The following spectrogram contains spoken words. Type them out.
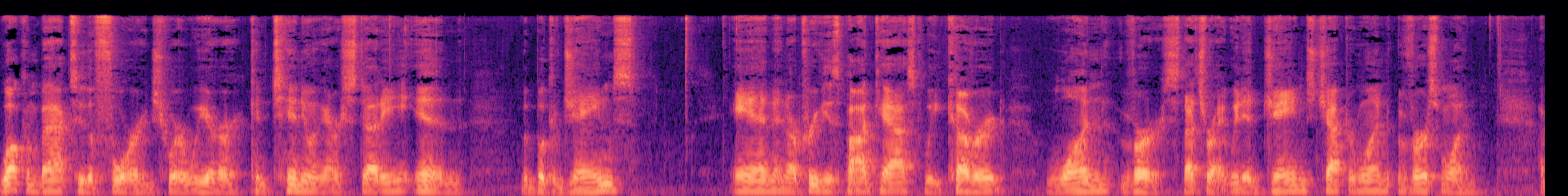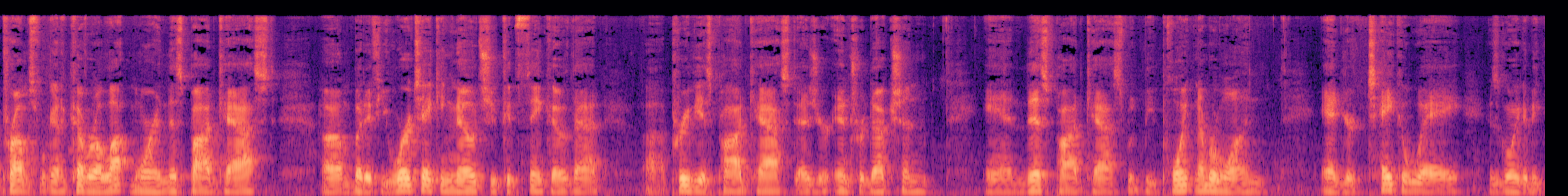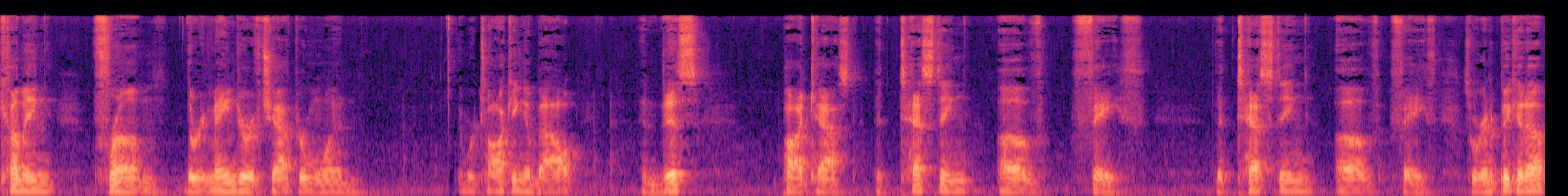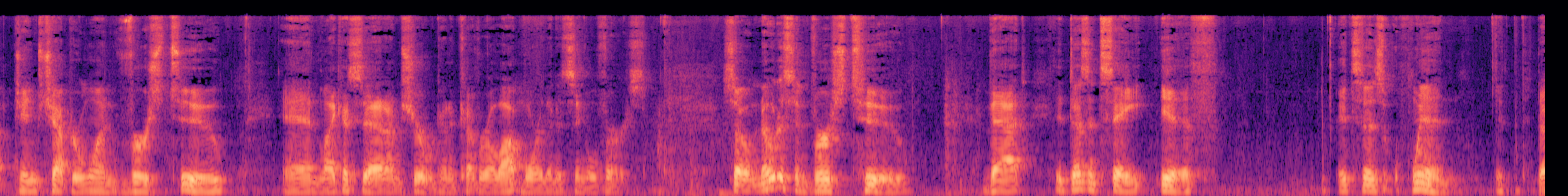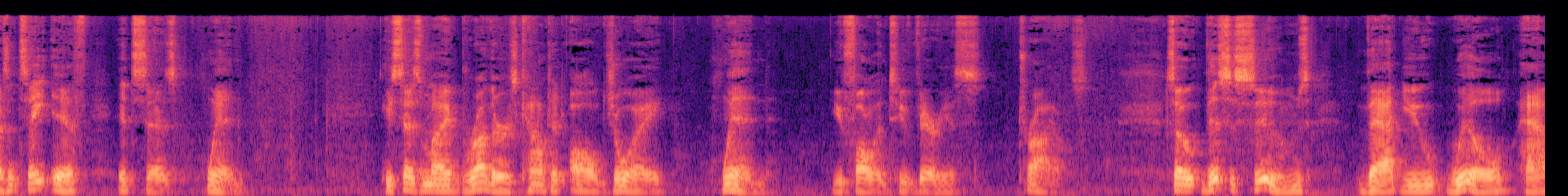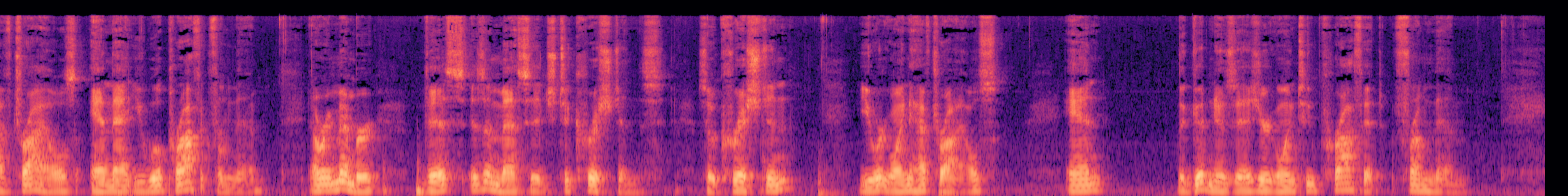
Welcome back to the Forge, where we are continuing our study in the book of James. And in our previous podcast, we covered one verse. That's right, we did James chapter 1, verse 1. I promise we're going to cover a lot more in this podcast. Um, but if you were taking notes, you could think of that uh, previous podcast as your introduction. And this podcast would be point number one and your takeaway is going to be coming from the remainder of chapter 1. And we're talking about, in this podcast, the testing of faith. The testing of faith. So we're going to pick it up, James chapter 1, verse 2. And like I said, I'm sure we're going to cover a lot more than a single verse. So notice in verse 2 that it doesn't say if, it says when. It doesn't say if, it says when. He says, My brothers, count it all joy when you fall into various trials. So this assumes that you will have trials and that you will profit from them. Now remember, this is a message to Christians. So, Christian, you are going to have trials, and the good news is you're going to profit from them.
